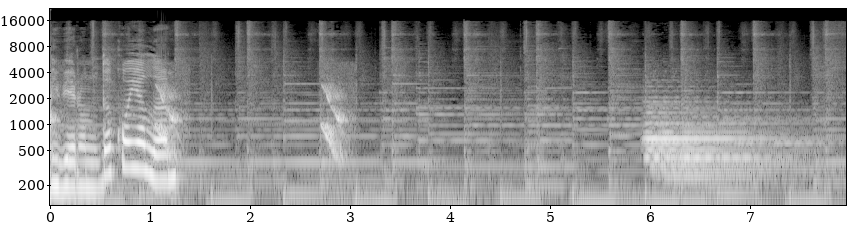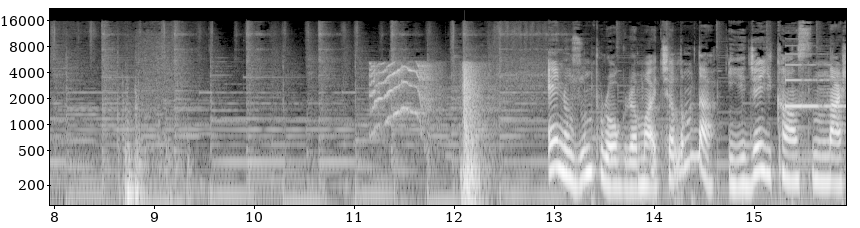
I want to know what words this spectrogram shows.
Biberonu da koyalım. En uzun programı açalım da iyice yıkansınlar.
